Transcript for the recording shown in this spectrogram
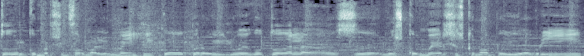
todo el comercio informal en México, pero y luego todos los comercios que no han podido abrir.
